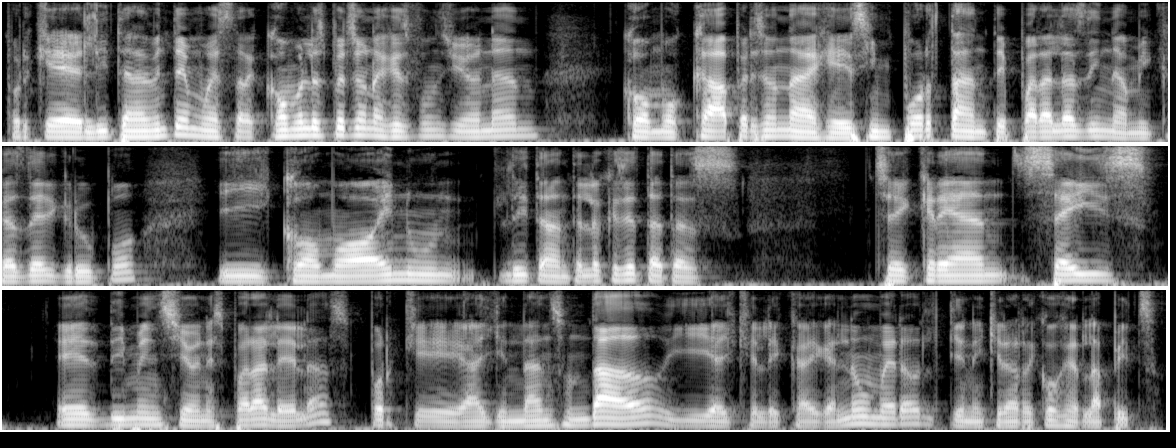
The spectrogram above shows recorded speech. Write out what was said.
Porque literalmente muestra cómo los personajes funcionan, cómo cada personaje es importante para las dinámicas del grupo y cómo en un... Literalmente lo que se trata es... Se crean seis eh, dimensiones paralelas porque alguien lanza un dado y al que le caiga el número tiene que ir a recoger la pizza.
